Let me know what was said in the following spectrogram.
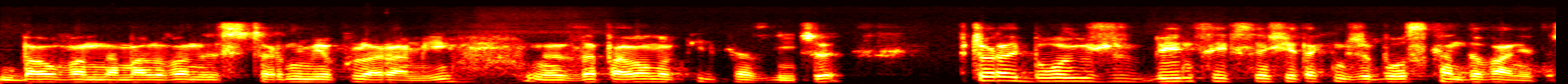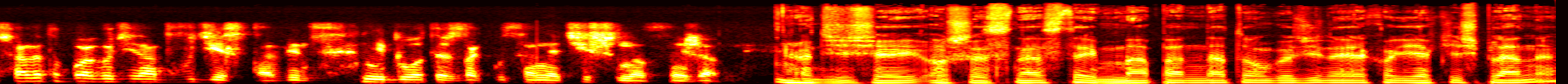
bałwan namalowany z czarnymi okularami. E, Zapalono kilka zniczy. Wczoraj było już więcej w sensie takim, że było skandowanie też, ale to była godzina 20, więc nie było też zakłócania ciszy nocnej żadnej. A dzisiaj o 16 ma pan na tą godzinę jako jakieś plany?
